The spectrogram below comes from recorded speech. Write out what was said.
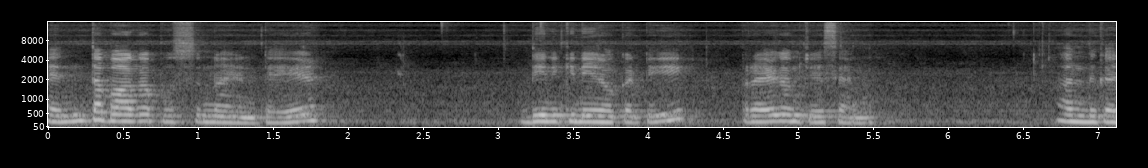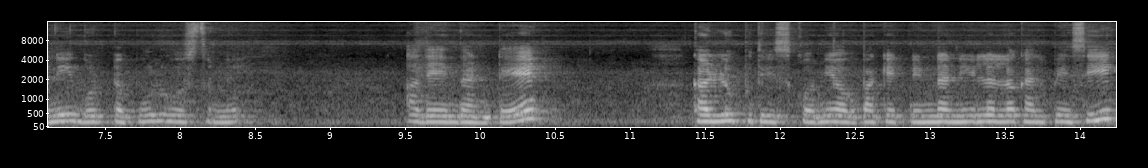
ఎంత బాగా పూస్తున్నాయంటే దీనికి నేను ఒకటి ప్రయోగం చేశాను. అందుకని బుట్ట పూలు పూస్తున్నాయి. అదేంటంటే కళ్ళుప్పు తీసుకొని ఒక బకెట్ నిండా నీళ్ళల్లో కలిపేసి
